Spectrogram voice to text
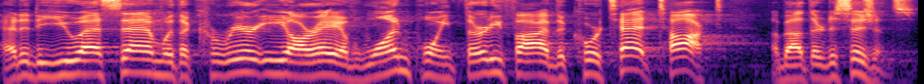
headed to USM with a career ERA of 1.35. The quartet talked about their decisions.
